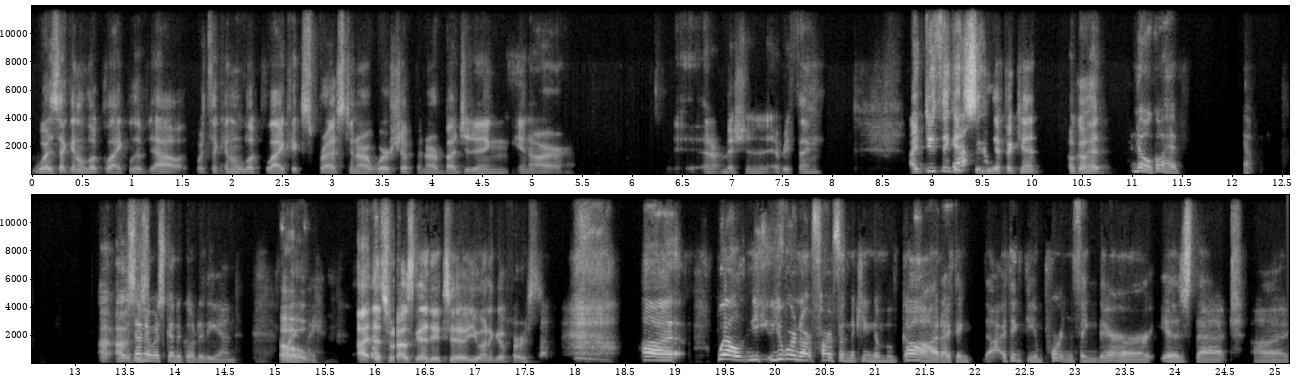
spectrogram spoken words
what is that going to look like lived out? What's that going to look like expressed in our worship and our budgeting, in our in our mission and everything? I do think Yeah. it's significant. Oh, go ahead. No, go ahead. I, I was then just, I was going to go to the end. oh. I, that's what I was gonna do too. You want to go first? Uh, well, you were not far from the kingdom of God. I think, I think the important thing there is that, uh,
